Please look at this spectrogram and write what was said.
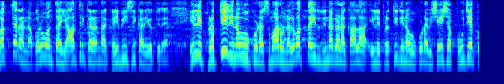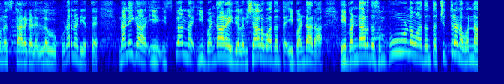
ಭಕ್ತರನ್ನು, ಬರುವಂಥ ಯಾತ್ರಿಕರನ್ನು ಕೈ ಬೀಸಿ ಕರೆಯುತ್ತಿದೆ. ಇಲ್ಲಿ ಪ್ರತಿದಿನವೂ ಕೂಡ ಸುಮಾರು ನಲವತ್ತೈದು ದಿನಗಳ ಕಾಲ ಇಲ್ಲಿ ಪ್ರತಿದಿನವೂ ಕೂಡ ವಿಶೇಷ ಪೂಜೆ ಪುನಸ್ಕಾರಗಳೆಲ್ಲವೂ ಕೂಡ ನಡೆಯುತ್ತೆ. ನಾನೀಗ ಈ ಇಸ್ಕಾನ್ನ ಈ ಭಂಡಾರ ಇದೆಯಲ್ಲ, ವಿಶಾಲವಾದಂಥ ಈ ಭಂಡಾರ, ಈ ಭಂಡಾರದ ಸಂಪೂರ್ಣವಾದಂಥ ಚಿತ್ರಣವನ್ನು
